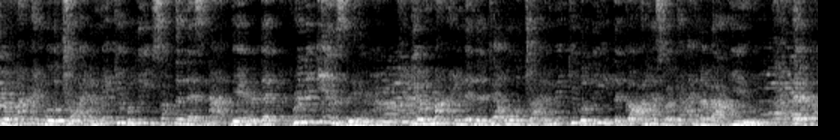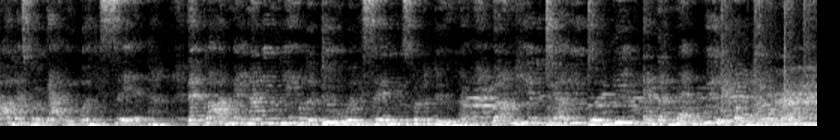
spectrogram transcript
Your mind will try to make you believe something that's not there that really is there. Your mind and the devil will try to make you believe that God has forgotten about you, that God has forgotten what he said, that God may not even be able to do what he said he was going to do. But I'm here to tell you to leap and the net will appear.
